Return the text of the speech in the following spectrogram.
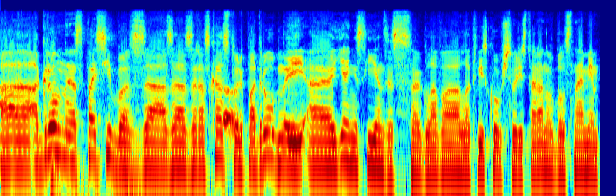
А, огромное спасибо за, за, за рассказ столь подробный. А, Янис Йензес, глава Латвийского общества ресторанов, был с нами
